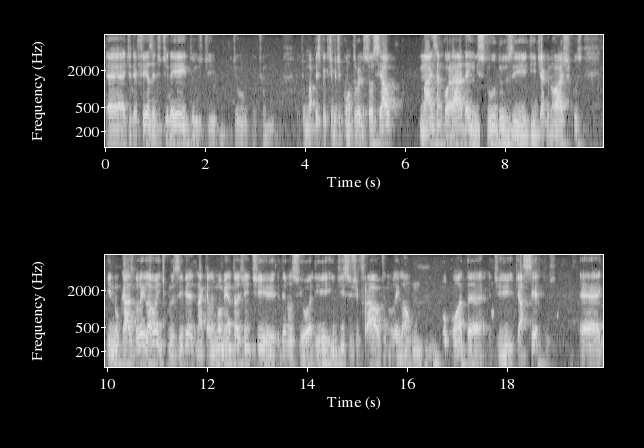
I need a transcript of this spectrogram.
é, de defesa de direitos, de, de, um, de um de uma perspectiva de controle social mais ancorada em estudos e, e diagnósticos. E no caso do leilão, inclusive, naquele momento, a gente denunciou ali indícios de fraude no leilão uhum. por conta de, de acertos é,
